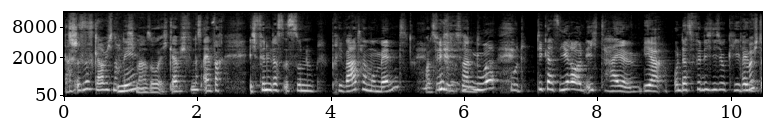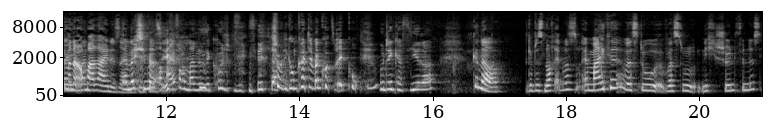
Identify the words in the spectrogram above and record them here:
Das ist es, glaube ich, noch Nee. nicht mal so. Ich glaube, ich finde es einfach, ich finde, das ist so ein privater Moment, Oh, das finde ich interessant. nur Gut. die Kassierer und ich teilen. Ja. Und das finde ich nicht okay. Da möchte man dann auch mal alleine sein Da möchte man auch einfach mal eine Sekunde für sich. Entschuldigung, könnt ihr mal kurz weggucken? Und den Kassierer. Genau. Gibt es noch etwas, äh, Maike, was du, was du nicht schön findest?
